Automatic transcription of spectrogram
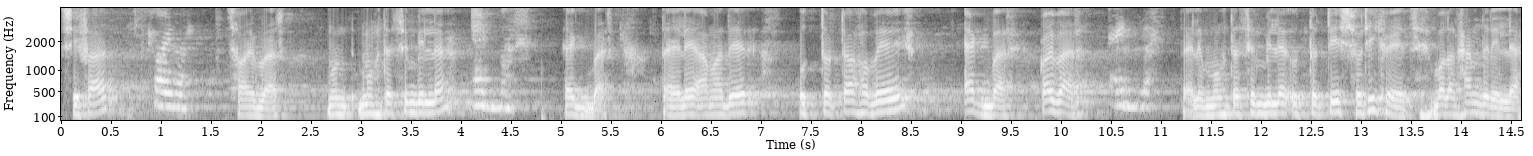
শিফাত? ছয়বার। মুহতাসিম বিল্লাহ? একবার। তাহলে আমাদের উত্তরটা হবে একবার। কয়বার? তাহলে মুহতাসিম বিল্লার উত্তরটি সঠিক হয়েছে। বল আলহামদুলিল্লাহ।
